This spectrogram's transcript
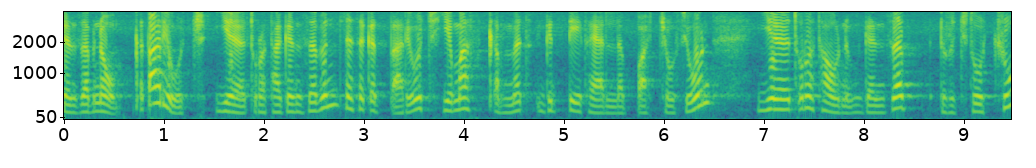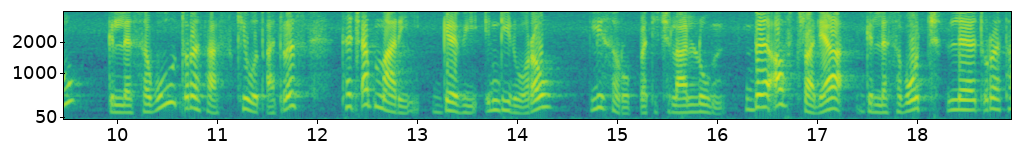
ገንዘብ ነው። ቀጣሪዎች የጡረታ ገንዘብን ለተቀጣሪዎች የማስቀመጥ ግዴታ ያለባቸው ሲሆን የጡረታውንም ገንዘብ ድርጅቶቹ ግለሰቡ ጡረታ እስኪወጣ ድረስ ተጨማሪ ገቢ እንዲኖረው ሊሰሩበት ይችላሉ። በአውስትራሊያ ግለሰቦች ለጡረታ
